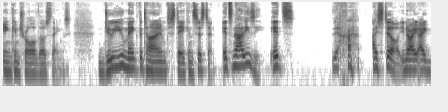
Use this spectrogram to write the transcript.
in control of those things do you make the time to stay consistent? It's not easy. It's I still, you know, I, I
